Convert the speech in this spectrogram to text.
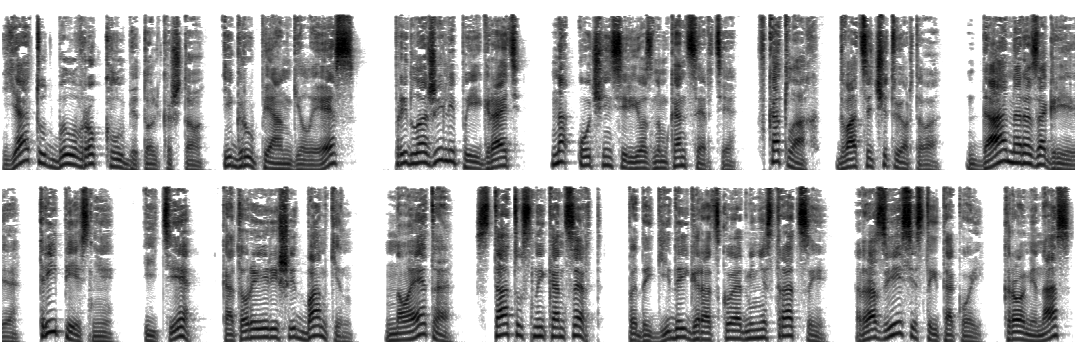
Я тут был в рок-клубе только что, и группе «Ангелы С» предложили поиграть на очень серьезном концерте в Котлах 24-го. Да, на разогреве. Три песни. И те, которые решит Банкин. Но это статусный концерт под эгидой городской администрации. Развесистый такой. Кроме нас,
